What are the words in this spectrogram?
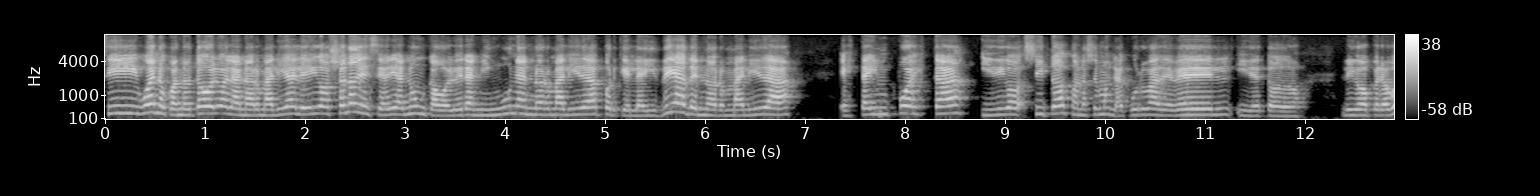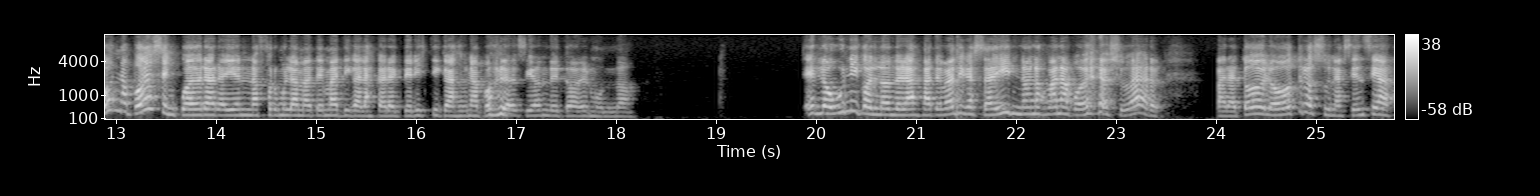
Sí, bueno, cuando todo vuelva a la normalidad, le digo, yo no desearía nunca volver a ninguna normalidad porque la idea de normalidad está impuesta y digo, sí, todos conocemos la curva de Bell y de todo. Le digo, pero vos no podés encuadrar ahí en una fórmula matemática las características de una población de todo el mundo. Es lo único en donde las matemáticas ahí no nos van a poder ayudar. Para todo lo otro es una ciencia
